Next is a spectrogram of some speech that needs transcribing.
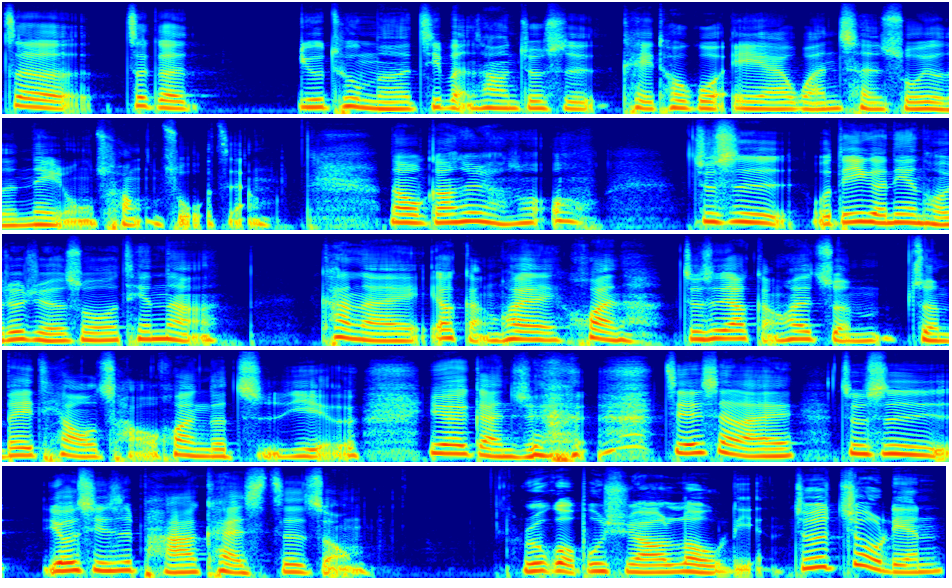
这这个 YouTube 呢，基本上就是可以透过 AI 完成所有的内容创作这样。那我刚刚就想说，哦，就是我第一个念头就觉得说，天哪！看来要赶快换，就是要赶快准准备跳槽换个职业了，因为感觉 接下来就是，尤其是 podcast 这种，如果不需要露脸，就是就连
